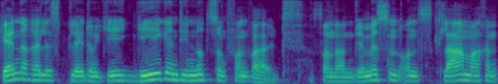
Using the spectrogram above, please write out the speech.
generelles Plädoyer gegen die Nutzung von Wald, sondern wir müssen uns klar machen,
